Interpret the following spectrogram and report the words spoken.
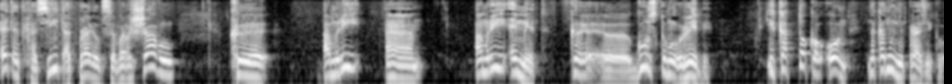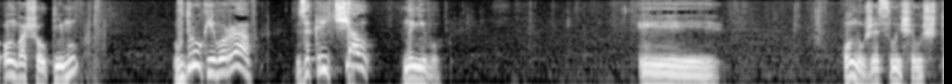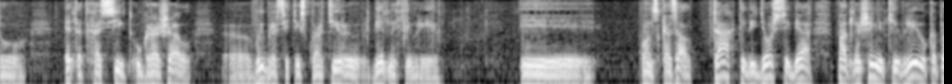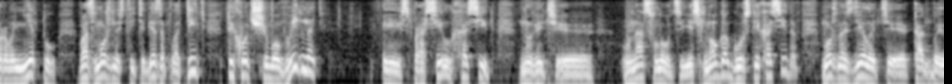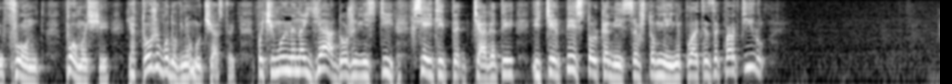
этот хасид отправился в Варшаву, к Амри, э, Амри Эмет, к э, гурскому ребе. И как только он, накануне праздников, он вошел к нему, вдруг его Рав закричал на него. И он уже слышал, что этот хасид угрожал э, выбросить из квартиры бедных евреев. И он сказал, так ты ведешь себя по отношению к еврею, у которого нет возможности тебе заплатить, ты хочешь его выгнать? И спросил Хасид, но ведь э, у нас в Лодзе есть много гурских хасидов, можно сделать э, как бы фонд помощи, я тоже буду в нем участвовать. Почему именно я должен нести все эти тяготы и терпеть столько месяцев, что мне не платят за квартиру?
